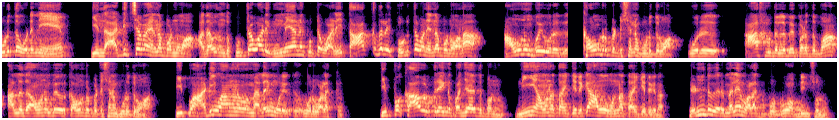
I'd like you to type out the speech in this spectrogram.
கொடுத்த உடனே இந்த அடிச்சவன் என்ன பண்ணுவான்? அதாவது இந்த குற்றவாளி உண்மையான குற்றவாளி தாக்குதலை தொடுத்தவன் என்ன பண்ணுவானா அவனும் போய் ஒரு கவுண்டர் பெட்டிஷனை கொடுத்துருவான். ஒரு ஹாஸ்பிட்டல்ல போய் படுத்துப்பான் அல்லது அவனும் போய் ஒரு கவுண்டர் பெட்டிஷனை கொடுத்துருவான். இப்போ அடி வாங்கினவன் மேலேயும் ஒரு ஒரு வழக்கு. இப்போ காவல்துறை எங்க பஞ்சாயத்து பண்ணும். நீ அவனை தாக்கியிருக்க அவன் உன்னை தாக்கியிருக்கிறான். ரெண்டு பேர் மேலேயும் வழக்கு போட்டுருவோம் அப்படின்னு சொல்லும்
